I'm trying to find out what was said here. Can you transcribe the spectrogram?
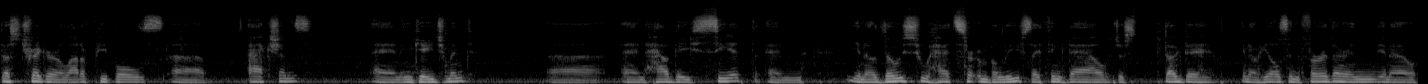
does trigger a lot of people's uh, actions and engagement uh, and how they see it. And, you know, those who had certain beliefs, I think now just dug their, you know, heels in further and, you know,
